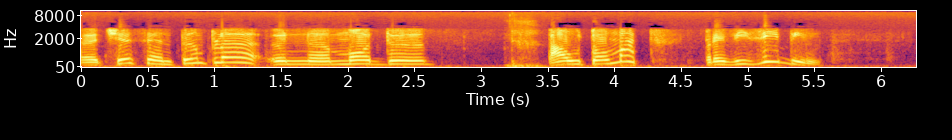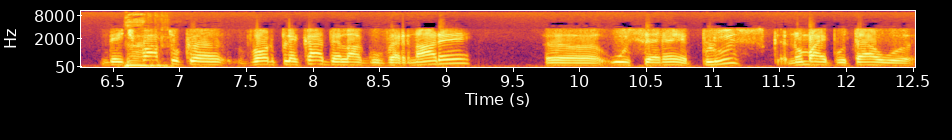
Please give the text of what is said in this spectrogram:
uh, ce se întâmplă în mod uh, automat, previzibil. Deci da. faptul că vor pleca de la guvernare uh, USR Plus, că nu mai puteau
